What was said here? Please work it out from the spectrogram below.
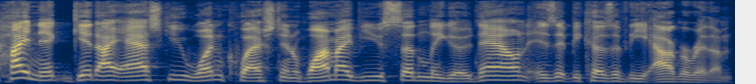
Hi, Nick. Did I ask you one question? Why my views suddenly go down? Is it because of the algorithm?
